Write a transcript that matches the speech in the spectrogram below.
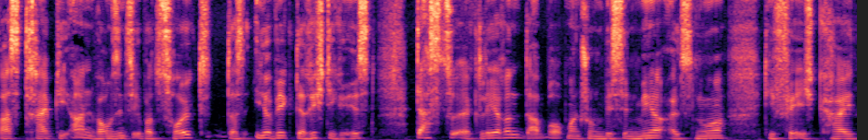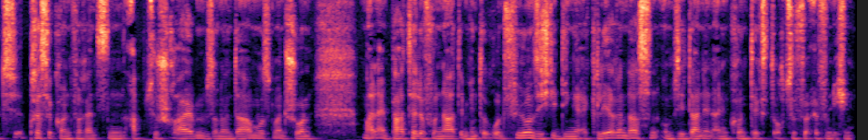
Was treibt die an? Warum sind sie überzeugt, dass ihr Weg der richtige ist? Das zu erklären, da braucht man schon ein bisschen mehr als nur die Fähigkeit, Pressekonferenzen abzuschreiben, sondern da muss man schon mal ein paar Telefonate im Hintergrund führen, sich die Dinge erklären lassen, um sie dann in einem Kontext auch zu veröffentlichen.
